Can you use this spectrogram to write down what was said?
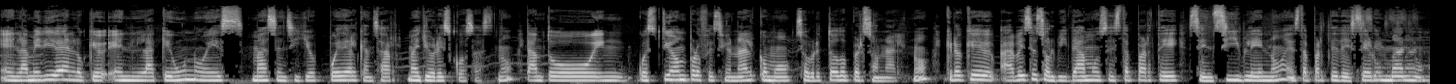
en la medida en lo que en la que uno es más sencillo puede alcanzar mayores cosas, ¿no? Tanto en cuestión profesional como sobre todo personal, ¿no? Creo que a veces olvidamos esta parte sensible, ¿no? Esta parte de ser, humano.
